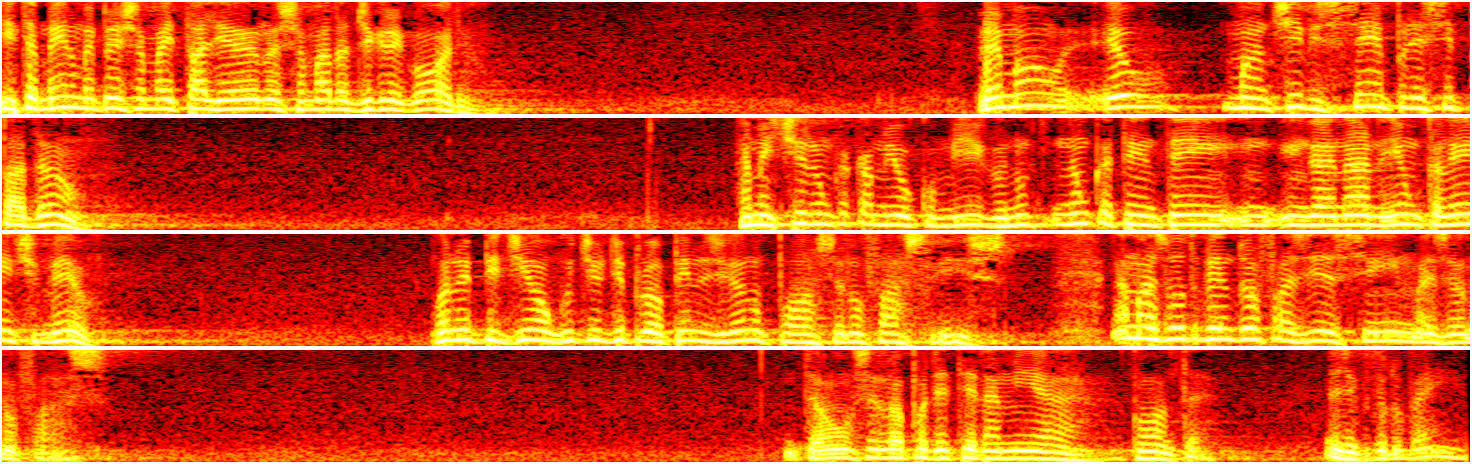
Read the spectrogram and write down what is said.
E também numa empresa chamada italiana, chamada de Gregório. Meu irmão, eu mantive sempre esse padrão. A mentira nunca caminhou comigo, nunca tentei enganar nenhum cliente meu. Quando me pediam algum tipo de propina, eu digo: Eu não posso, eu não faço isso. Não, mas outro vendedor fazia assim, mas eu não faço. Então você não vai poder ter a minha conta. Eu digo: Tudo bem.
